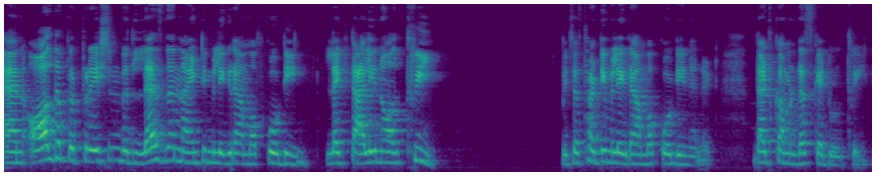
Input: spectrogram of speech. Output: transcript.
and all the preparation with less than 90 milligram of codeine like Tylenol 3 which has 30 milligram of codeine in it that come under Schedule 3.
